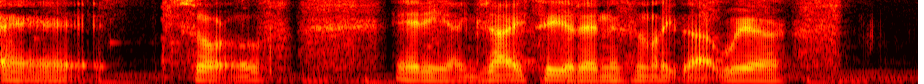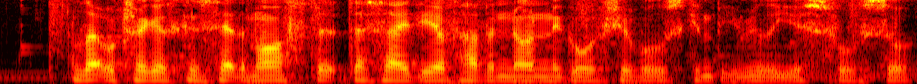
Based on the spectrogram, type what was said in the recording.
uh, sort of any anxiety or anything like that, where little triggers can set them off that this idea of having non-negotiables can be really useful. So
